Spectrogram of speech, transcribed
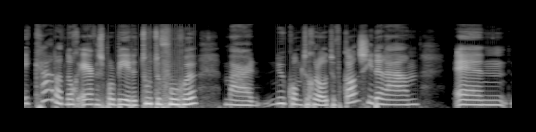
Ik ga dat nog ergens proberen toe te voegen, maar nu komt de grote vakantie eraan. En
